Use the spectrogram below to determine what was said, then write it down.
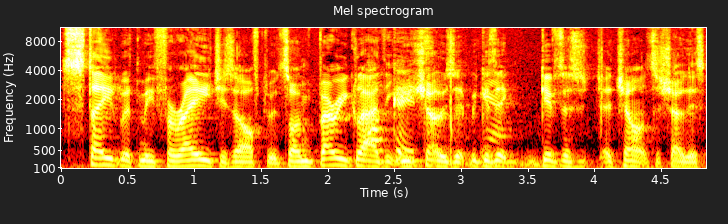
stayed with me for ages afterwards. So I'm very glad Oh, that you chose it because Yeah. it gives us a chance to show this.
